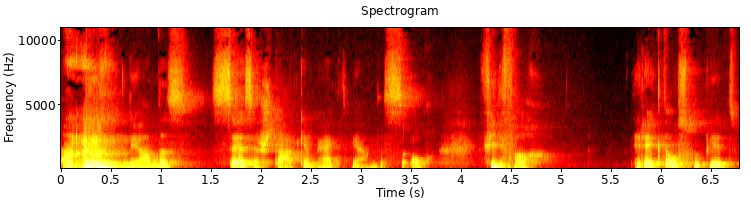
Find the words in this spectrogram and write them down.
Wir haben das sehr, sehr stark gemerkt. Wir haben das auch vielfach direkt ausprobiert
